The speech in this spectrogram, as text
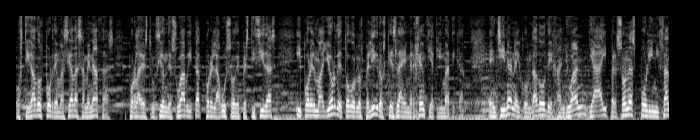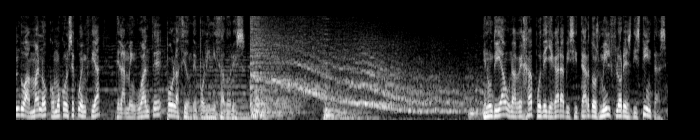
hostigados por demasiadas amenazas, por la destrucción de su hábitat, por el abuso de pesticidas y por el mayor de todos los peligros, que es la emergencia climática. En China, en el condado de Hanyuan, ya hay personas polinizando a mano como consecuencia de la menguante población de polinizadores. En un día una abeja puede llegar a visitar 2.000 flores distintas,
